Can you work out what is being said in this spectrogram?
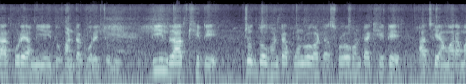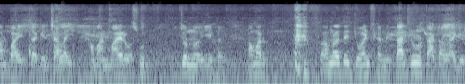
তারপরে আমি এই দোকানটা করে চলি। দিন রাত খেটে, চোদ্দ ঘণ্টা, পনেরো ঘণ্টা, ষোলো ঘণ্টা খেটে আজকে আমার আমার বাড়িটাকে চালাই। আমার মায়ের ওষুধ জন্য ইয়ে হয়। আমার আমাদের জয়েন্ট ফ্যামিলি তার জন্য টাকা লাগে।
